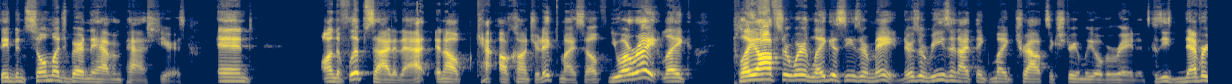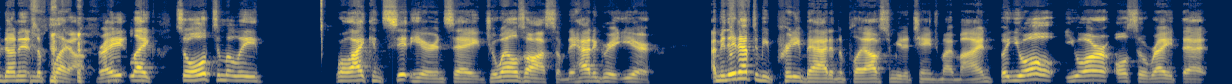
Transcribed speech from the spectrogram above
they've been so much better than they have in past years. And on the flip side of that, and I'll I'll contradict myself, you are right. Like playoffs are where legacies are made. There's a reason I think Mike Trout's extremely overrated because he's never done it in the playoff, right? Like so ultimately, well, I can sit here and say Joel's awesome. They had a great year. I mean, they'd have to be pretty bad in the playoffs for me to change my mind. But you all you are also right that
